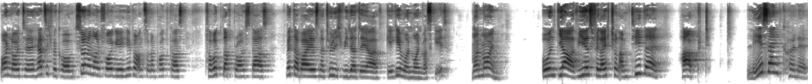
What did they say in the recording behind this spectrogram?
Moin Leute, herzlich willkommen zu einer neuen Folge hier bei unserem Podcast Verrückt nach Brawl Stars. Mit dabei ist natürlich wieder der GG. Moin Moin, was geht? Moin Moin. Und ja, wie ihr es vielleicht schon am Titel habt lesen können,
